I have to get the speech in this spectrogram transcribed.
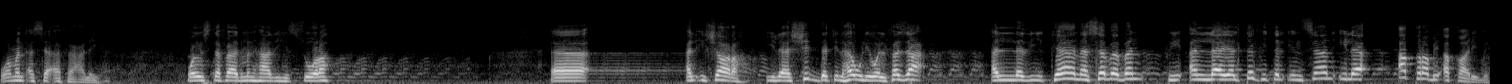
ومن أساء فعليها. ويستفاد من هذه السورة آه الإشارة إلى شدة الهول والفزع الذي كان سببا في أن لا يلتفت الإنسان إلى أقرب أقاربه.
